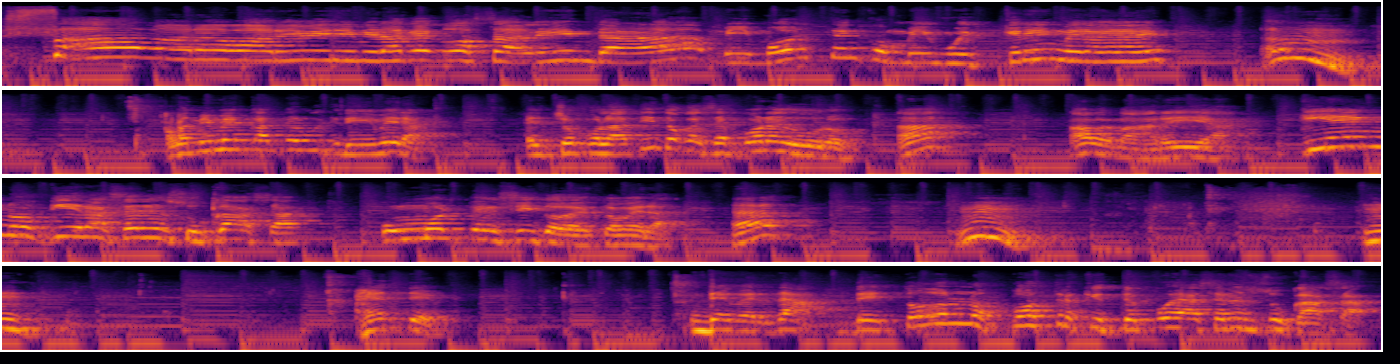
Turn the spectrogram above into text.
¡Sábana! Mira qué cosa linda. Mi molten con mi whipped cream, mira, mm. A mí me encanta el whipped cream, mira. El chocolatito que se pone duro, ¿ah? Ave María. ¿Quién no quiere hacer en su casa un moltencito de esto? Mira. ¿Eh? Mm. Mm. Gente, de verdad, de todos los postres que usted puede hacer en su casa,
